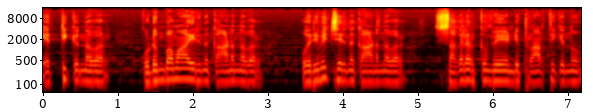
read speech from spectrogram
എത്തിക്കുന്നവർ കുടുംബമായിരുന്ന് കാണുന്നവർ ഒരുമിച്ചിരുന്ന് കാണുന്നവർ സകലർക്കും വേണ്ടി പ്രാർത്ഥിക്കുന്നു.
